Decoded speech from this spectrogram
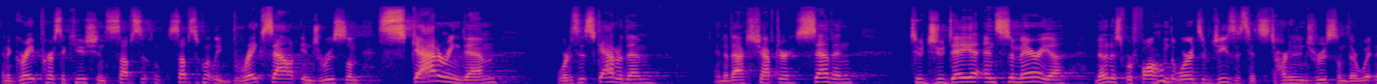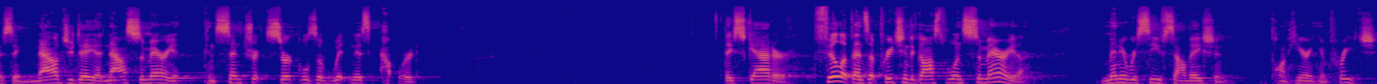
And a great persecution subsequently breaks out in Jerusalem, scattering them. Where does it scatter them? End of Acts chapter 7, to Judea and Samaria. Notice we're following the words of Jesus. It started in Jerusalem, they're witnessing. Now Judea, now Samaria, concentric circles of witness outward. They scatter. Philip ends up preaching the gospel in Samaria. Many receive salvation upon hearing him preach.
